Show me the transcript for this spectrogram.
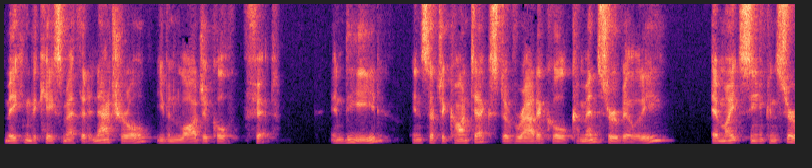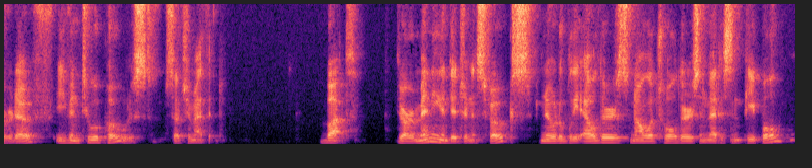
making the case method a natural, even logical fit. Indeed, in such a context of radical commensurability, it might seem conservative even to oppose such a method. But there are many Indigenous folks, notably elders, knowledge holders, and medicine people,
